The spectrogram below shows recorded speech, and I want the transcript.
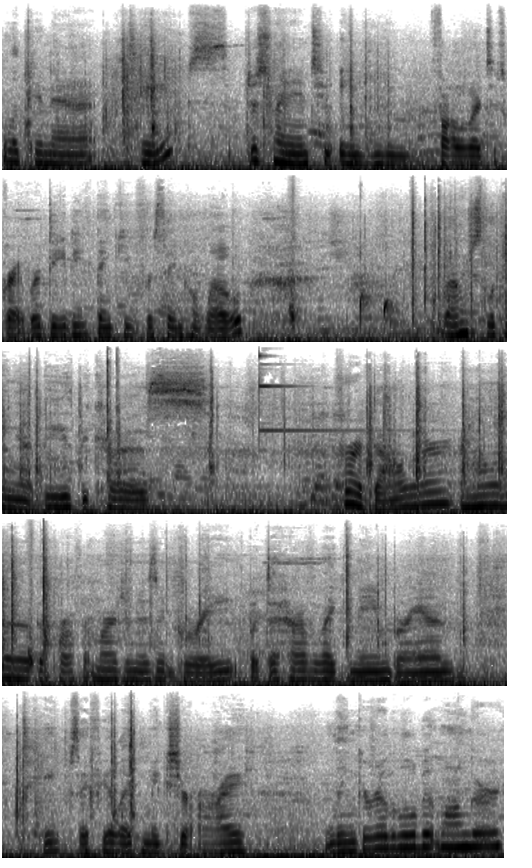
Looking at tapes. Just ran into a new follower and subscriber, Dee Dee. Thank you for saying hello. But I'm just looking at these because for a dollar, I know the, the profit margin isn't great, but to have like name brand tapes, I feel like makes your eye linger a little bit longer.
